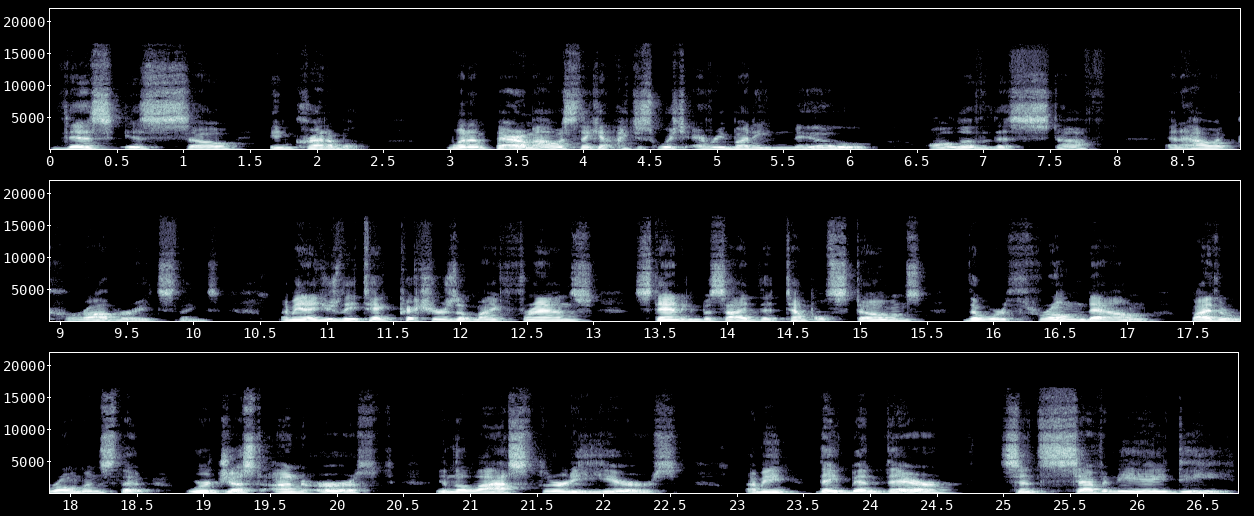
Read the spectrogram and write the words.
this is so incredible. When I'm there, I'm always thinking, I just wish everybody knew all of this stuff and how it corroborates things. I mean, I usually take pictures of my friends standing beside the temple stones that were thrown down by the Romans that were just unearthed in the last 30 years. I mean, they've been there since 70 AD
